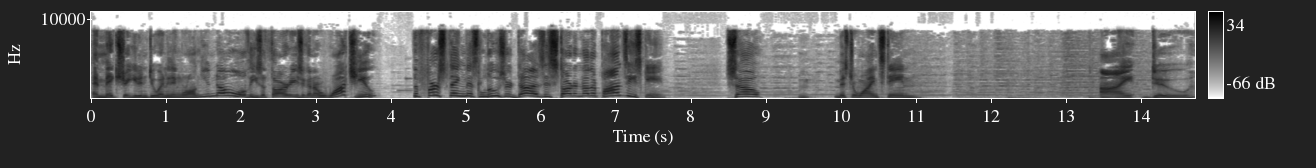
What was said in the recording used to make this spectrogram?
and make sure you didn't do anything wrong? You know, all these authorities are going to watch you. The first thing this loser does is start another Ponzi scheme. So, Mr. Weinstein, I do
